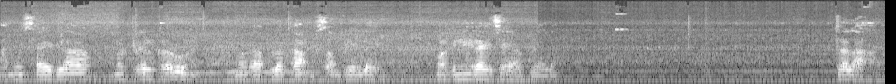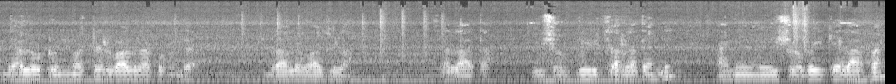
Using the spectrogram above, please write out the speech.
आणि साईडला मटेरियल करून मग आपलं काम संपलेलं आहे. मग निघायचंय आहे आपल्याला. चला द्या लोटून मटेरियल बाजूला करून द्या. झालं बाजूला. चला आता. हिशोबही विचारला त्यांनी आणि हिशोबही केला आपण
